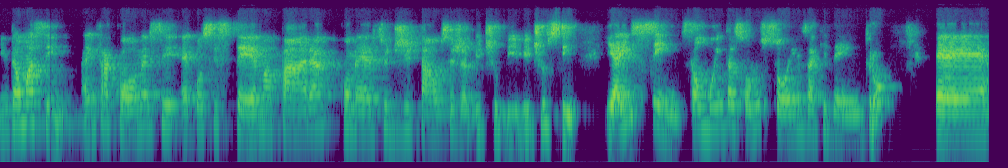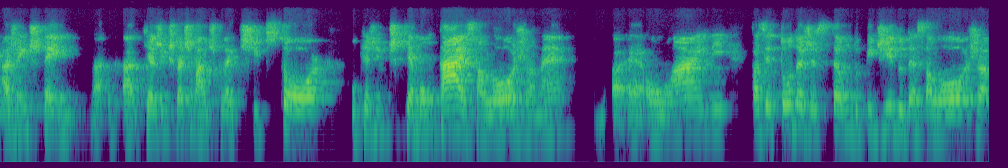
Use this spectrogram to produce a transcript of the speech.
então, assim, a Infracommerce é ecossistema para comércio digital, seja B2B, B2C. E aí sim, são muitas soluções aqui dentro. É, a gente tem, a, a, que a gente vai chamar de flagship store, o que a gente quer montar essa loja, né? É, online, fazer toda a gestão do pedido dessa loja.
